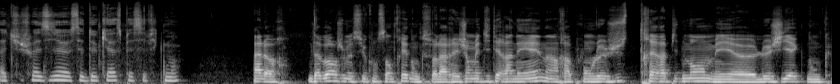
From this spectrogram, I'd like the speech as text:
as-tu choisi ces deux cas spécifiquement? Alors, d'abord, je me suis concentré donc sur la région méditerranéenne. Hein, rappelons-le juste très rapidement, mais le GIEC, donc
